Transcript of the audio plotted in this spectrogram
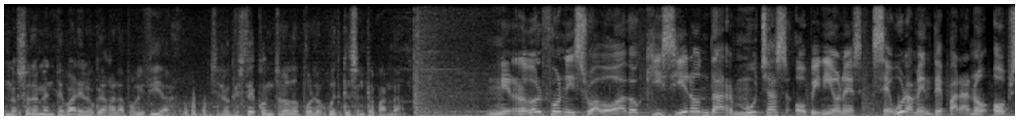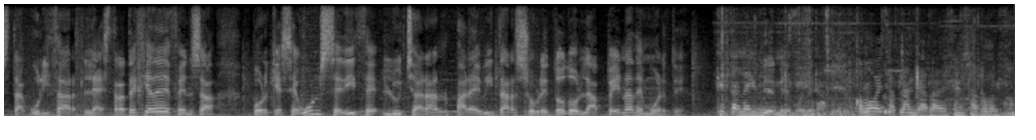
no solamente vale lo que haga la policía, sino que esté controlado por el juez que es el que manda. Ni Rodolfo ni su abogado quisieron dar muchas opiniones, seguramente para no obstaculizar la estrategia de defensa, porque según se dice, lucharán para evitar sobre todo la pena de muerte. ¿Qué tal ha ido Bien, la visita? ¿Cómo vais a plantear la defensa, Rodolfo?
